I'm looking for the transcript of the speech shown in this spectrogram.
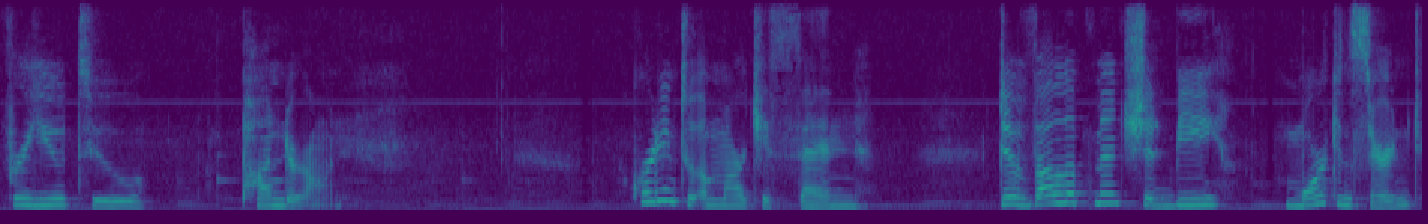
for you to ponder on. According to Amartya Sen, development should be more concerned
